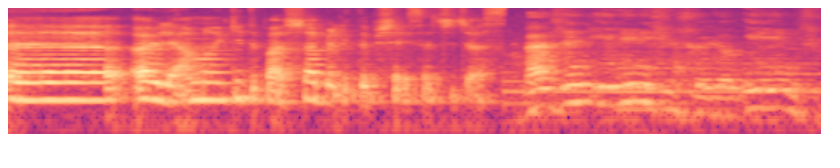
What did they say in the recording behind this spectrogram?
Ee, öyle ama gidip aşağı birlikte bir şey seçeceğiz. Ben senin iyiliğin için söylüyorum, iyiliğin için.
